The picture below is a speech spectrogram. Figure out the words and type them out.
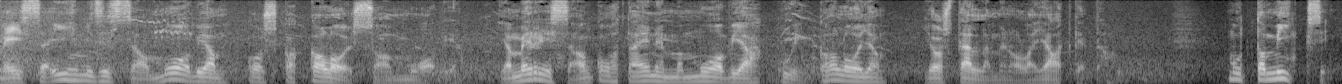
Meissä ihmisissä on muovia, koska kaloissa on muovia. Ja merissä on kohta enemmän muovia kuin kaloja, jos tällä menolla jatketaan. Mutta miksi?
